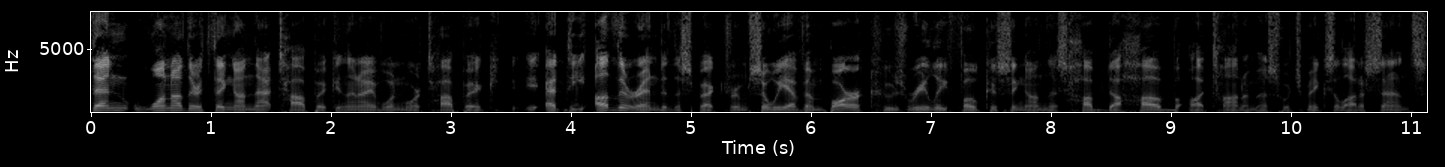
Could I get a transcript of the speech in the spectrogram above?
then one other thing on that topic, and then I have one more topic. At the other end of the spectrum, so we have Embark, who's really focusing on this hub to hub autonomous, which makes a lot of sense.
